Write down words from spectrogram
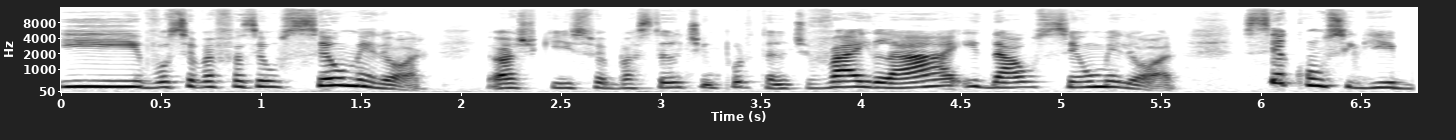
e você vai fazer o seu melhor. Eu acho que isso é bastante importante. Vai lá e dá o seu melhor. Se conseguir,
